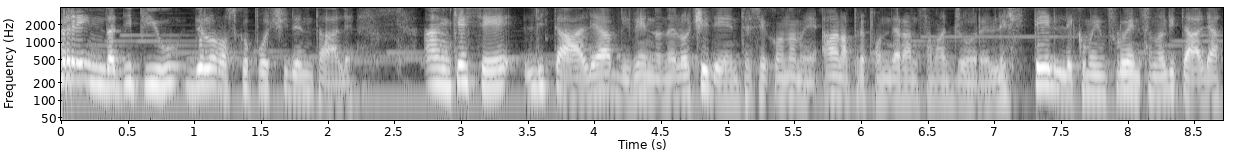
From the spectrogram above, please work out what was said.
prenda di più dell'oroscopo occidentale, anche se l'Italia, vivendo nell'Occidente, secondo me ha una preponderanza maggiore. Le stelle come influenzano l'Italia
